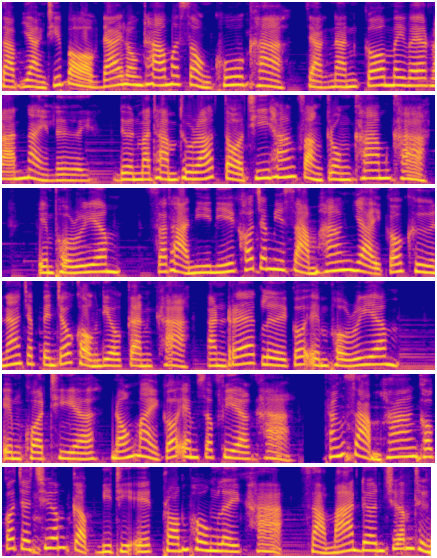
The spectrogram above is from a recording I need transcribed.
สับอย่างที่บอกได้รองเท้ามาสองคู่ค่ะ จากนั้นก็ไม่แวะร้านไหนเลย เดินมาทำธุระต่อที่ห้างฝั่งตรงข้ามค่ะ Emporium สถานีนี้เขาจะมี 3 ห้างใหญ่ก็คือน่าจะเป็นเจ้าของเดียวกันค่ะ อันแรกเลยก็ Emporium M Quartier น้องใหม่ก็ M Sphere ค่ะ ทั้ง 3 ห้างเขาก็จะเชื่อมกับ BTS พร้อมพงเลยค่ะ สามารถเดินเชื่อมถึง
